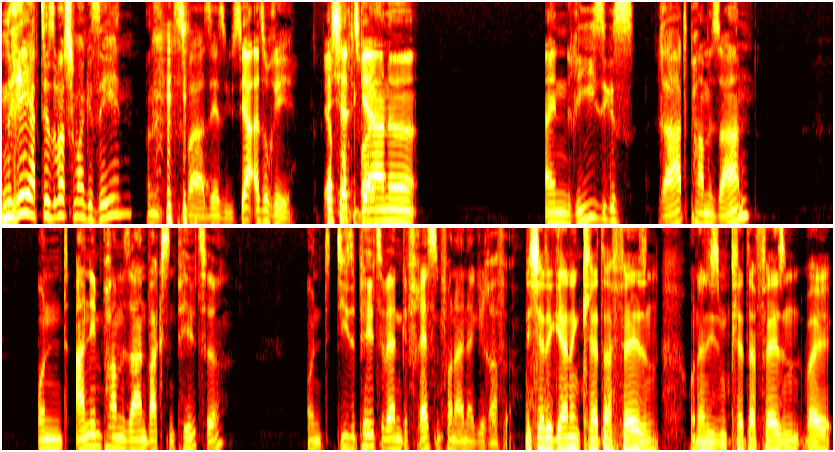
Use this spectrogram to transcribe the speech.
Ein Reh, habt ihr sowas schon mal gesehen? Und das war sehr süß. Ja, also Reh. Ihr ich hätte zwei? gerne ein riesiges Rad Parmesan und an dem Parmesan wachsen Pilze und diese Pilze werden gefressen von einer Giraffe. Ich hätte gerne einen Kletterfelsen und an diesem Kletterfelsen, weil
